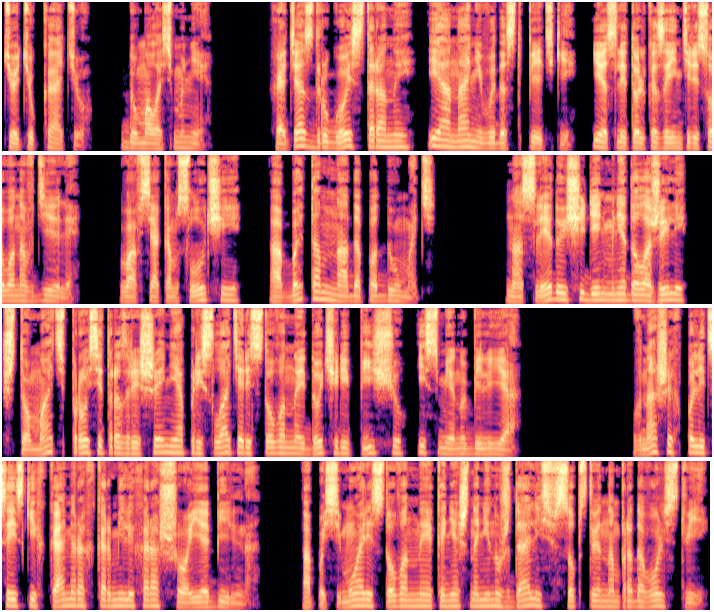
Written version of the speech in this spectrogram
тетю Катю, думалось мне. Хотя, с другой стороны, и она не выдаст Петьки, если только заинтересована в деле. Во всяком случае, об этом надо подумать. На следующий день мне доложили, что мать просит разрешения прислать арестованной дочери пищу и смену белья. В наших полицейских камерах кормили хорошо и обильно, а посему арестованные, конечно, не нуждались в собственном продовольствии,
